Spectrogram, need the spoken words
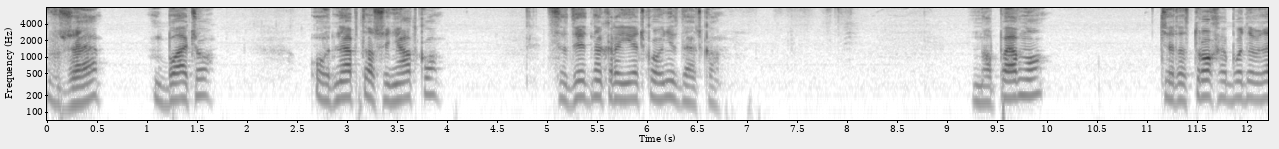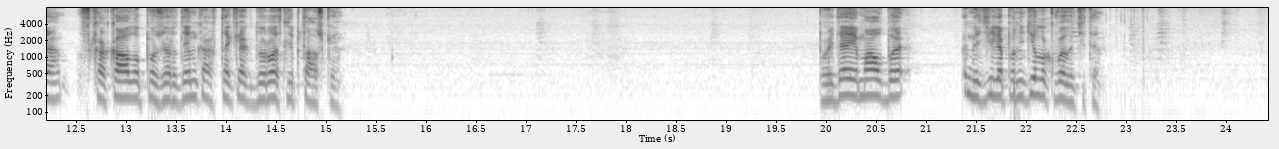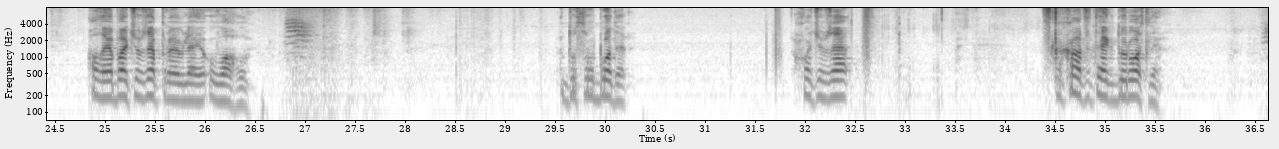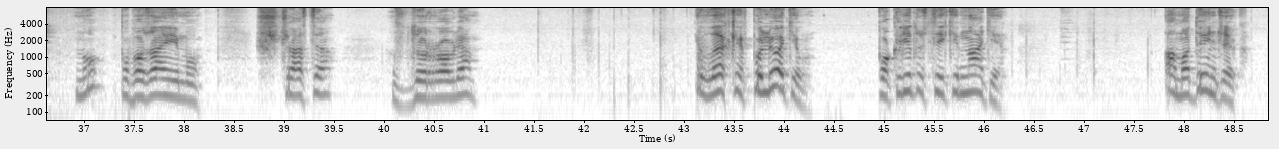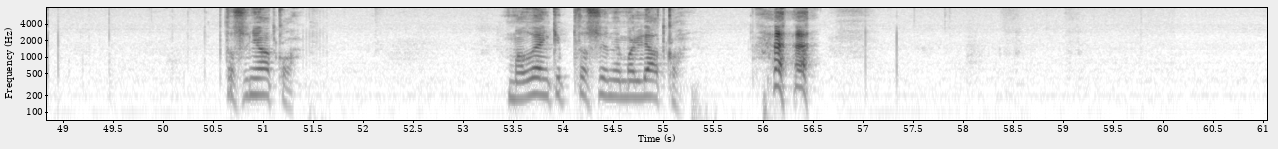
Вже бачу одне пташенятко сидить на краєчку гніздечка. Напевно, через трохи буде вже скакало по жердинках, так як дорослі пташки. По ідеї, мав би неділя понеділок вилетіти. Але я бачу, вже проявляє увагу до свободи. Хоче вже скакати так, як дорослі. Ну, побажаю йому щастя, здоров'я і легких польотів по кліточцій кімнаті. А Мадинчик, пташенятко, маленьке пташине малятко. Хе-хе.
